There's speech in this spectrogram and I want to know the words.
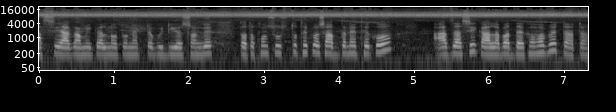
আসছি আগামীকাল নতুন একটা ভিডিওর সঙ্গে। ততক্ষণ সুস্থ থেকো, সাবধানে থেকো। আজ আসি, কাল আবার দেখা হবে। টাটা।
